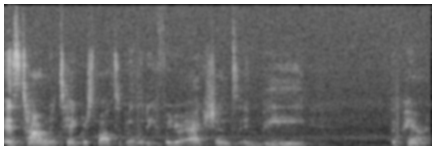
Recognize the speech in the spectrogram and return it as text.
It's time to take responsibility for your actions and be the parent.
